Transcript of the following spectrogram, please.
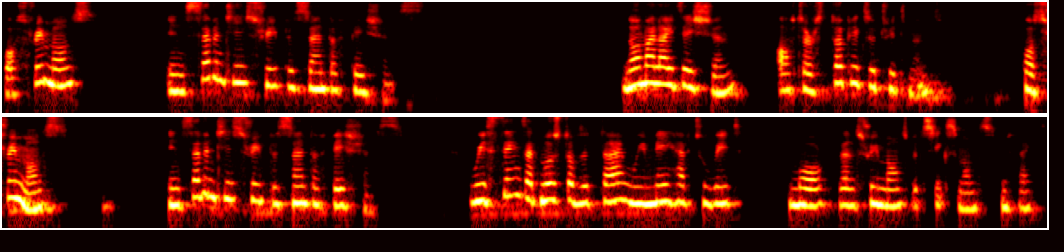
for three months in 73% of patients. Normalization after stopping the treatment for three months in 73% of patients we think that most of the time we may have to wait more than three months, but six months, in fact.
